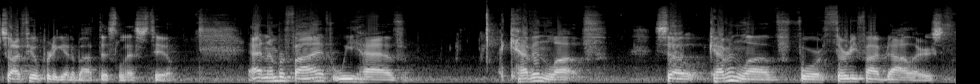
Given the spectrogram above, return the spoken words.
So I feel pretty good about this list too. At number five, we have Kevin Love. So Kevin Love for thirty five dollars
